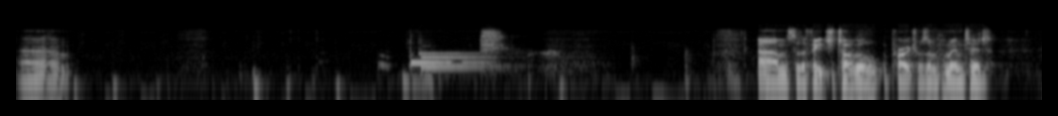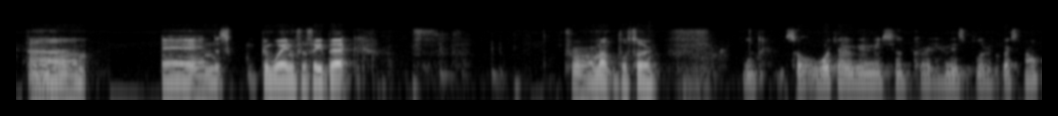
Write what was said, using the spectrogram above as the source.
Um, um, so the feature toggle approach was implemented, um, and it's been waiting for feedback for a month or so. So what are we missing in this pull request now?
